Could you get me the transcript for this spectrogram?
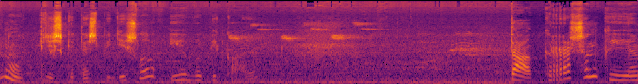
Ну, трішки теж підійшло і випікаю. Так, крашанки.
